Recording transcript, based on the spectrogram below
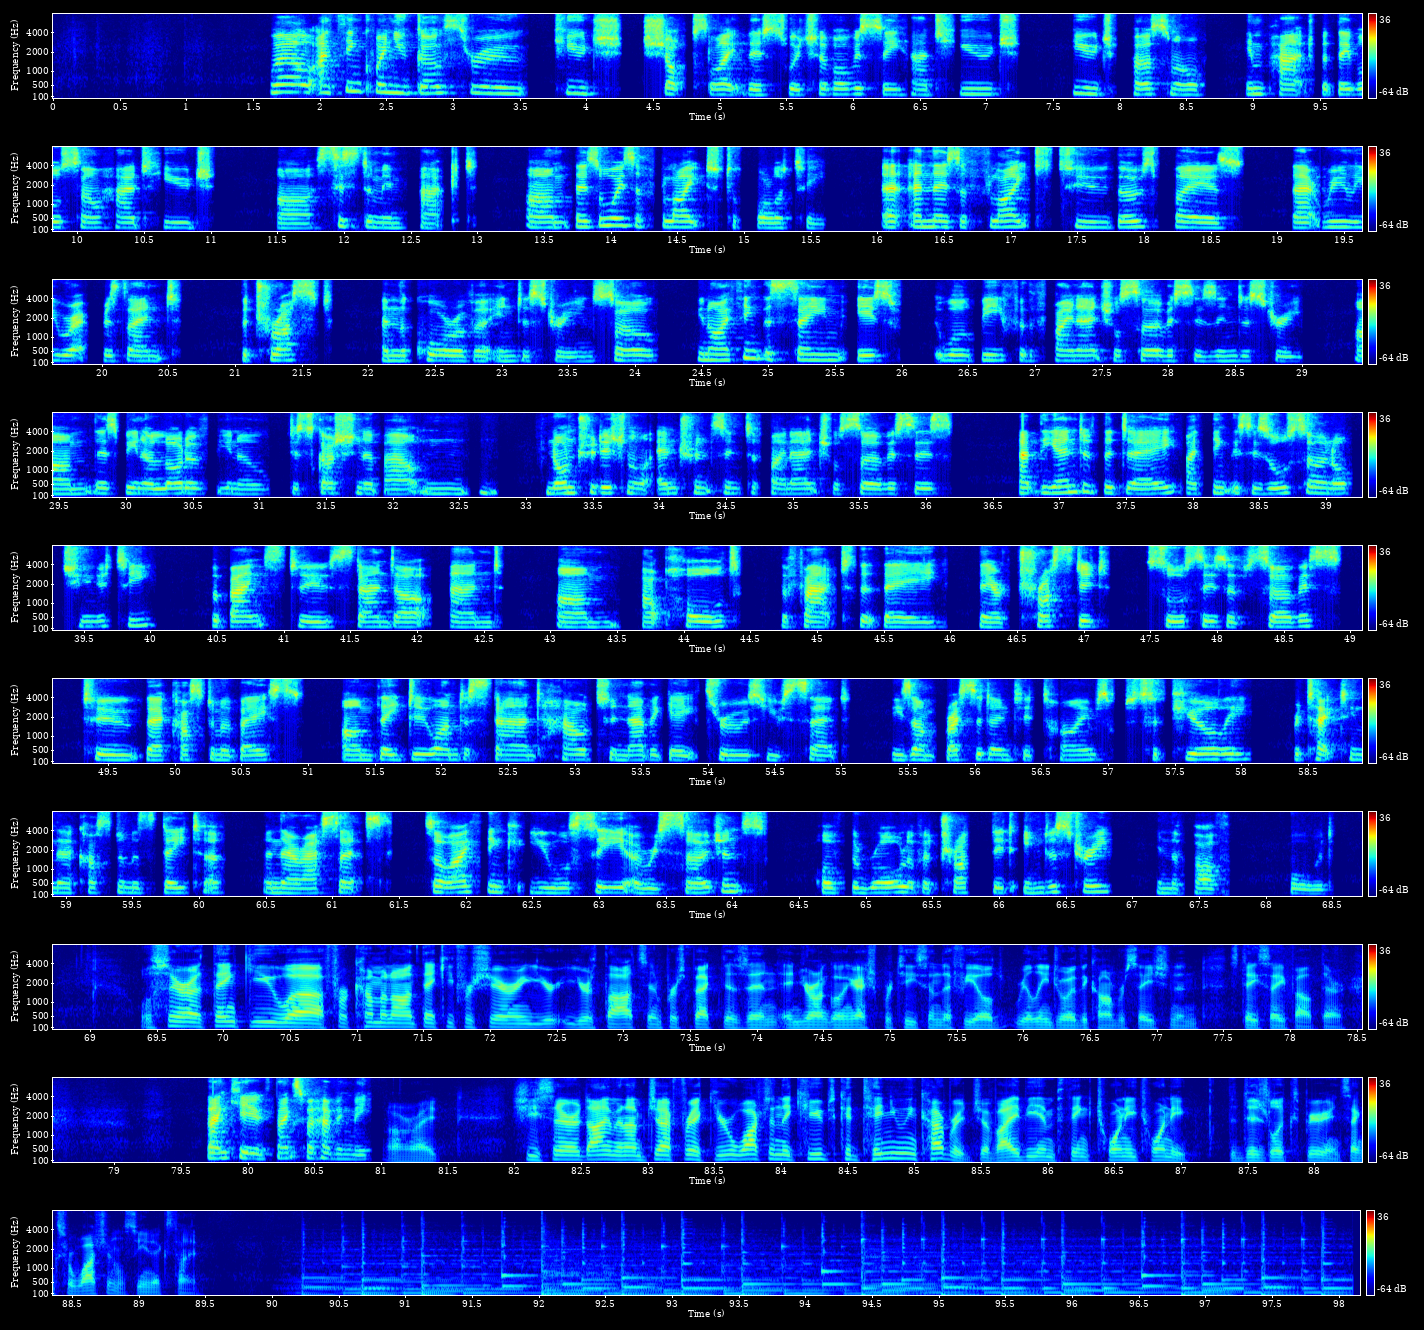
Well, I think when you go through huge shocks like this, which have obviously had huge, huge personal impact, but they've also had huge uh, system impact, um, there's always a flight to quality. and there's a flight to those players that really represent the trust and the core of our industry. And so, you know, I think the same is will be for the financial services industry. Um, there's been a lot of, you know, discussion about non-traditional entrance into financial services. At the end of the day, I think this is also an opportunity for banks to stand up and um, uphold the fact that they they are trusted sources of service to their customer base. Um, they do understand how to navigate through, as you said, these unprecedented times securely protecting their customers' data and their assets. So I think you will see a resurgence of the role of a trusted industry in the path forward. Well, Sarah, thank you uh, for coming on. Thank you for sharing your, your thoughts and perspectives and, and your ongoing expertise in the field. Really enjoyed the conversation and stay safe out there. Thank you. Thanks for having me. All right. She's Sarah Diamond. I'm Jeff Frick. You're watching theCUBE's continuing coverage of IBM Think 2020, the digital experience. Thanks for watching. We'll see you next time.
